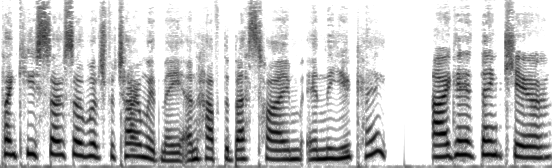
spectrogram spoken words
Thank you so, so much for chatting with me and have the best time in the UK. Okay, thank you.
